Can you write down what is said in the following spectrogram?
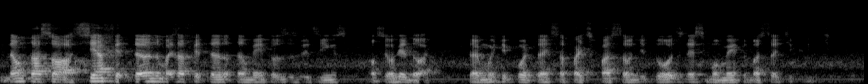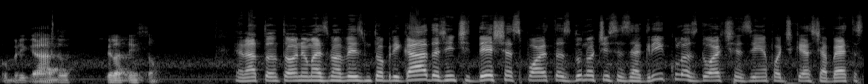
não está só se afetando, mas afetando também todos os vizinhos ao seu redor. Então é muito importante essa participação de todos nesse momento bastante crítico. Obrigado pela atenção. Renato Antônio, mais uma vez, muito obrigado. A gente deixa as portas do Notícias Agrícolas, do Arte Resenha Podcast abertas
